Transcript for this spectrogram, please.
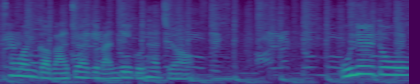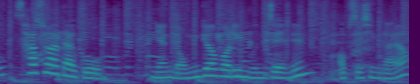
상황과 마주하게 만들곤 하죠. 오늘도 사소하다고 그냥 넘겨버린 문제는 없으신가요?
